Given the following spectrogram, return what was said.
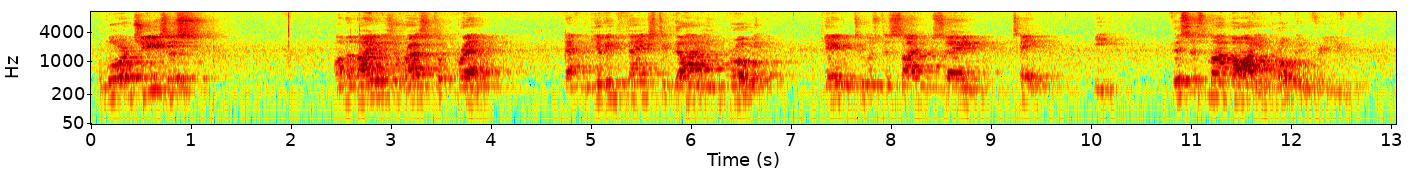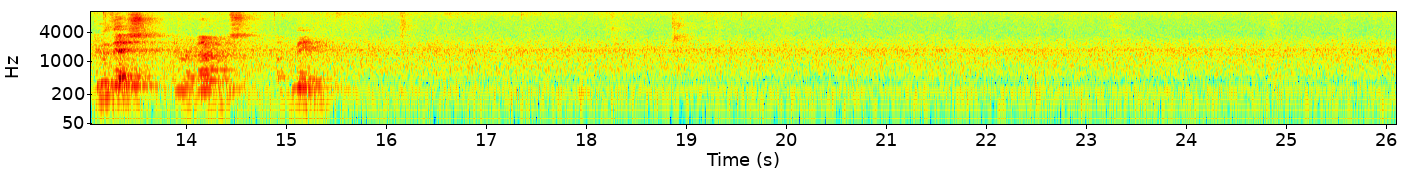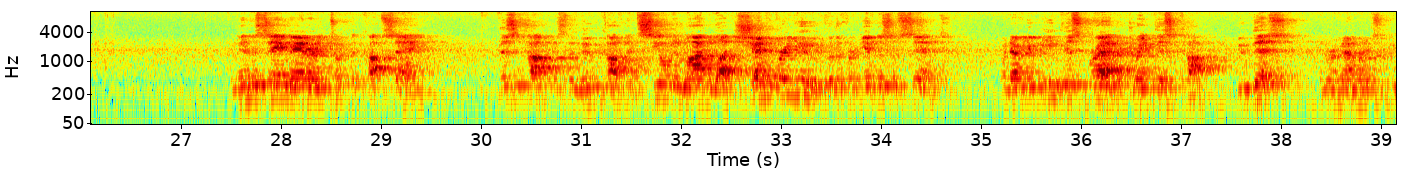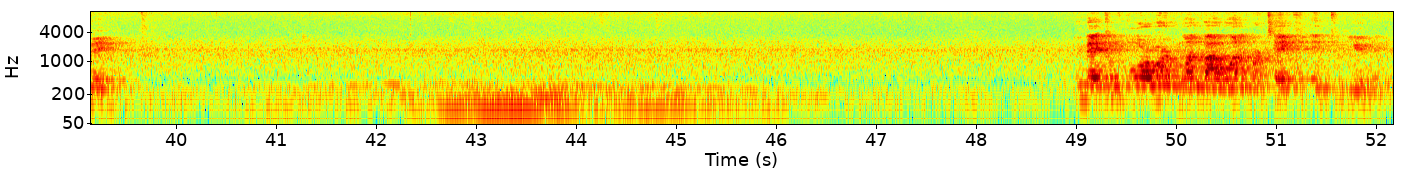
The Lord Jesus, on the night of his arrest, took bread. After giving thanks to God, he broke it and gave it to his disciples, saying, Take, eat. This is my body broken for you. Do this in remembrance of me. And in the same manner he took the cup, saying, This cup is the new covenant, sealed in my blood, shed for you for the forgiveness of sins. Whenever you eat this bread or drink this cup, do this in remembrance of me. You may come forward one by one and partake in communion.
